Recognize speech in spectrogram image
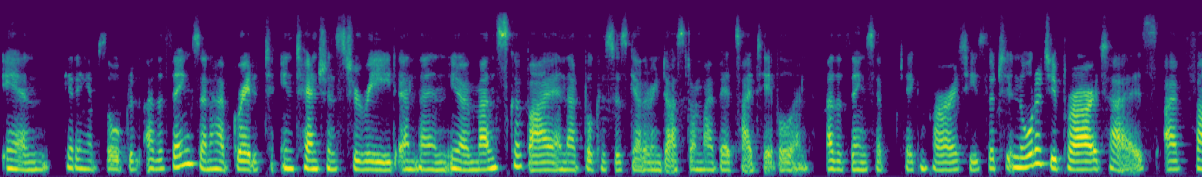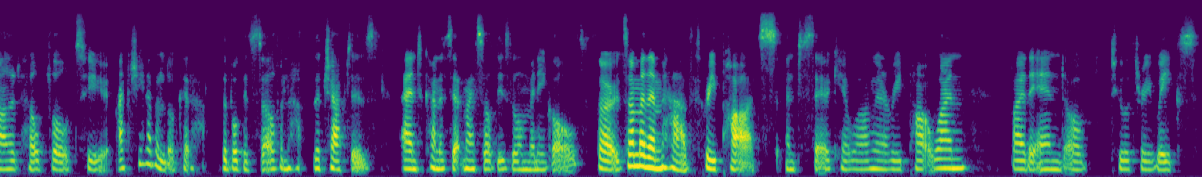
in getting absorbed with other things, and I have great t- intentions to read, and then you know, months go by, and that book is just gathering dust on my bedside table, and other things have taken priority. So, to, in order to prioritize, I've found it helpful to actually have a look at the book itself and the chapters, and kind of set myself these little mini goals. So, some of them have three parts, and to say, okay, well, I'm going to read part one by the end of two or three weeks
